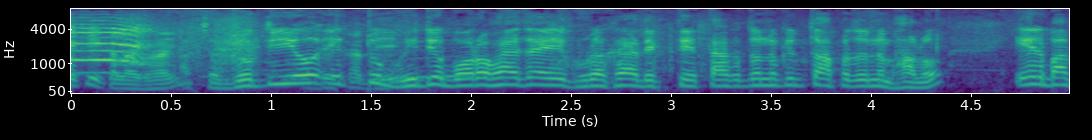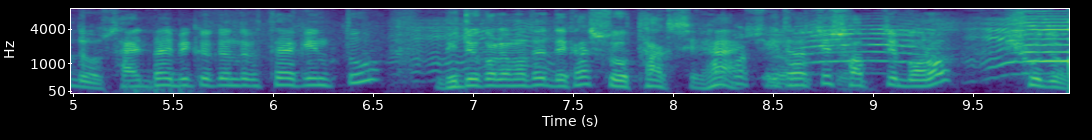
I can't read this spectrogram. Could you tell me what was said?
একই কালার ভাই। আচ্ছা যদিও একটু ভিডিও বড় হয়ে যায় এই ঘোরাফেরা দেখতে তার জন্য কিন্তু আপনার জন্য ভালো। এর বাদেও সাইড ভাই বিক্রয় কেন্দ্র থেকে কিন্তু ভিডিও কলের মধ্যে দেখার সুযোগ থাকছে হ্যাঁ? এটা হচ্ছে সবচেয়ে বড় সুযোগ।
